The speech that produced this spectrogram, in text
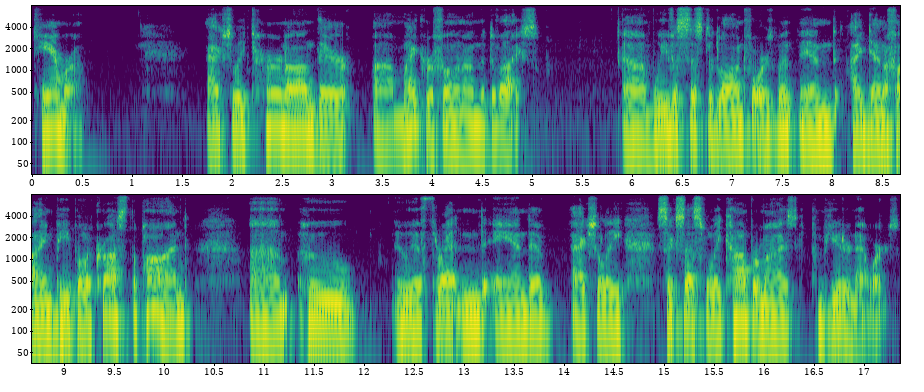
camera, actually turn on their uh, microphone on the device. Um, we've assisted law enforcement in identifying people across the pond um, who who have threatened and have actually successfully compromised computer networks.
